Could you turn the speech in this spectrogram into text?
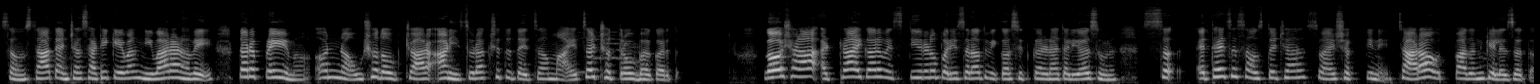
संस्था त्यांच्यासाठी केवळ निवारा नव्हे तर प्रेम अन्न औषधोपचार आणि सुरक्षिततेचं मायेचं छत्र उभं करतं. गौशाळा अठरा एकर विस्तीर्ण परिसरात विकसित करण्यात आली असून स येथेच संस्थेच्या स्वयंशक्तीने चारा उत्पादन केलं जातं.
